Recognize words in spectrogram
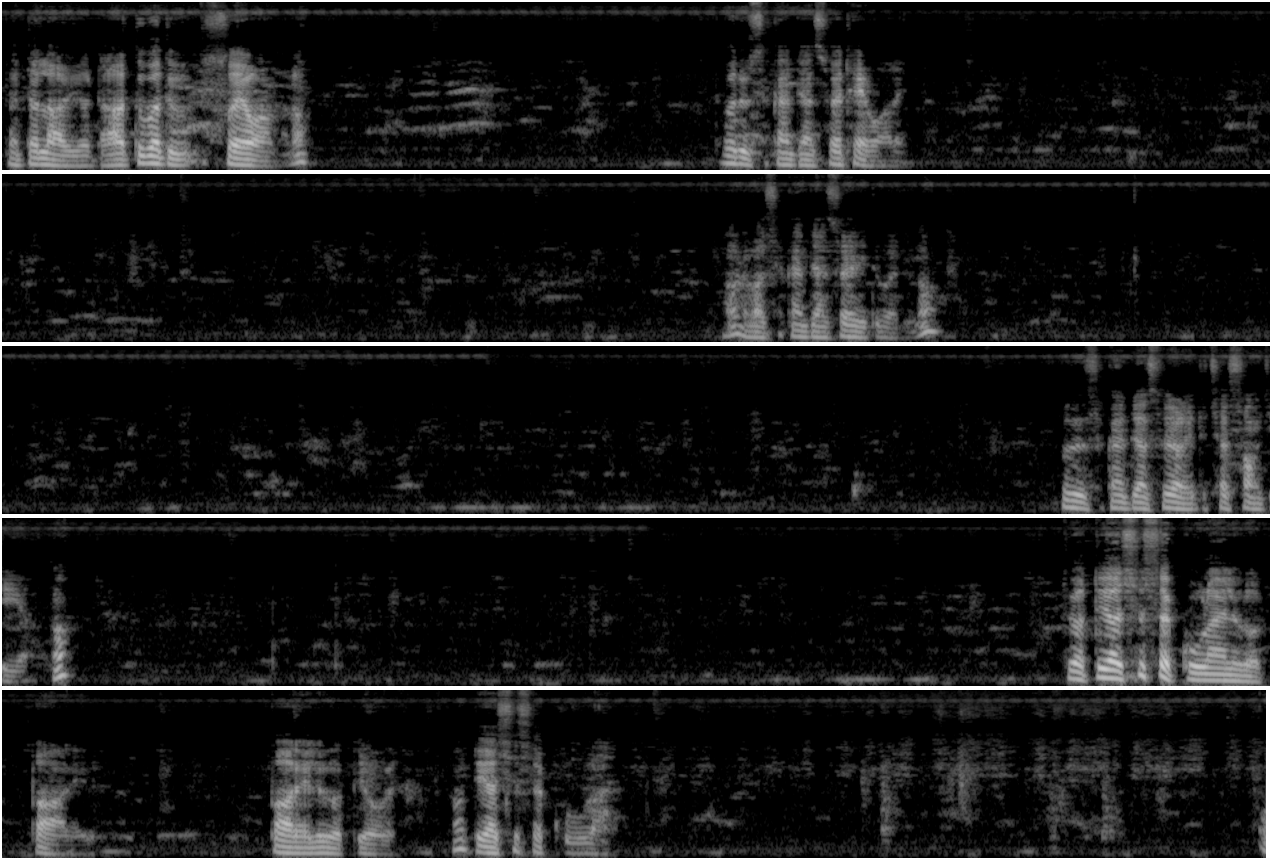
တယ်ပြန်တက်လာပြီးတော့ဒါသူ့ဘက်သူဆွဲသွားမှာနော်သူ့သူစကန်ပြန်ဆွဲထည့်သွားတယ်ဟုတ်တယ်မှာစကန်ပြန်ဆွဲပြီးသူကနော်သူ့သူစကန်ပြန်ဆွဲရတယ်တစ်ချက်စောင့်ကြည့်ရအောင်နော် သူက189လိုင်းလို့တော့ပါတယ်ပါတယ်လို့တော့ပြောတယ်နော်189လိုင်း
